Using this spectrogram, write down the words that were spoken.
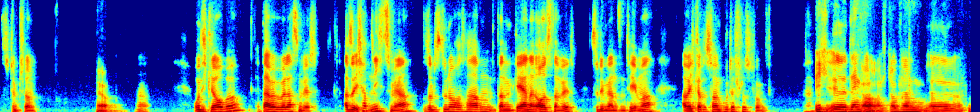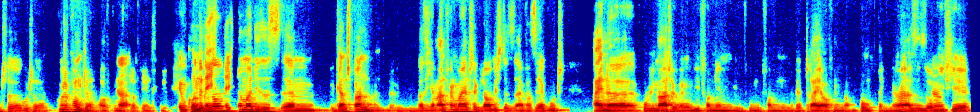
Das stimmt schon. Ja. Und ich glaube, dabei überlassen wir es. Also ich habe nichts mehr. Solltest du noch was haben, dann gerne raus damit zu dem ganzen Thema. Aber ich glaube, das war ein guter Schlusspunkt. Ich äh, denke auch. Ich glaube, wir haben äh, gute, gute, gute Punkte aufgemacht, Ja. auf jeden Fall. Im Grunde Und echt, genommen, echt nochmal dieses ähm, ganz spannend, was ich am Anfang meinte, glaube ich, dass es einfach sehr gut eine Problematik irgendwie von dem von, von Web 3 auf den, auf den Punkt bringt. Ne? Also so Ja. wie viel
